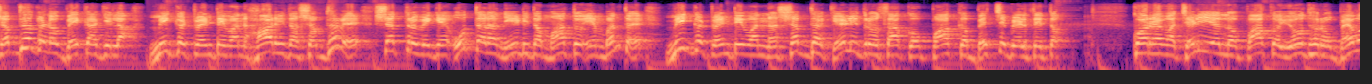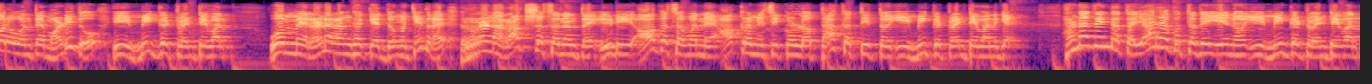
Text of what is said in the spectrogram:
ಶಬ್ದಗಳು ಬೇಕಾಗಿಲ್ಲ. ಮಿಗ್ ಟ್ವೆಂಟಿ ಒನ್ ಹಾರಿದ ಶಬ್ದವೇ ಶತ್ರುವಿಗೆ ಉತ್ತರ ನೀಡಿದ ಮಾತು ಎಂಬಂತೆ ಮಿಗ್ ಟ್ವೆಂಟಿ ನ ಶಬ್ದ ಕೇಳಿದ್ರೂ ಸಾಕು ಪಾಕ್ ಬೆಚ್ಚಿ ಬೀಳ್ತಿತ್ತು. ಕೊರೆವ ಚಳಿಯಲ್ಲೂ ಪಾಕ್ ಯೋಧರು ಬೆವರುವಂತೆ ಮಾಡಿದ್ದು ಈ ಮಿಗ್ ಟ್ವೆಂಟಿ ಒನ್. ಒಮ್ಮೆ ರಣರಂಗಕ್ಕೆ ಧುಮುಕಿದ್ರೆ ರಣ ರಾಕ್ಷಸನಂತೆ ಇಡೀ ಆಗಸವನ್ನೇ ಆಕ್ರಮಿಸಿಕೊಳ್ಳೋ ತಾಕತ್ತಿತ್ತು ಈ ಮಿಗ್ ಟ್ವೆಂಟಿ ಒನ್ಗೆ. ಹಣದಿಂದ ತಯಾರಾಗುತ್ತದೆ ಏನೋ ಈ ಮಿಗ್ ಟ್ವೆಂಟಿ ಒನ್.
